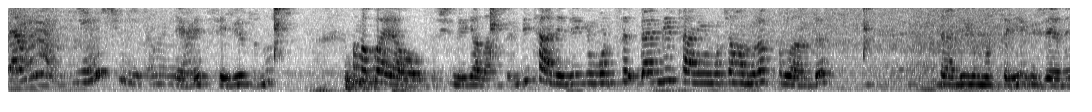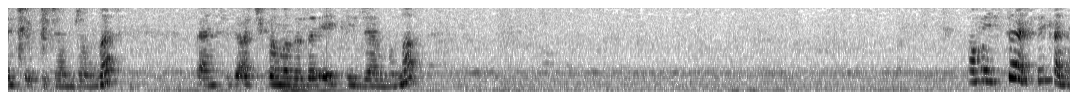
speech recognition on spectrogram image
Ben bunu yemiş miydim anne? Evet seviyordunuz. Ama bayağı oldu. Şimdi yalan söyleyeyim. Bir tane de yumurta, ben bir tane yumurta hamura kullandım. Bir tane de yumurtayı üzerine çırpacağım canlar. Ben size açıklamada da ekleyeceğim bunu. Ama istersek hani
